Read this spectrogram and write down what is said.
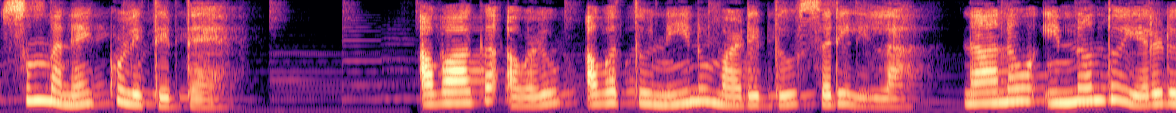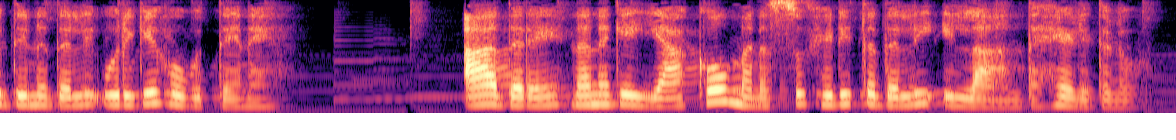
ಸುಮ್ಮನೆ ಕುಳಿತಿದ್ದೆ. ಅವಾಗ ಅವಳು, ಅವತ್ತು ನೀನು ಮಾಡಿದ್ದು ಸರಿಯಿಲ್ಲ. ನಾನು ಇನ್ನೊಂದು ಎರಡು ದಿನದಲ್ಲಿ ಊರಿಗೆ ಹೋಗುತ್ತೇನೆ. ಆದರೆ ನನಗೆ ಯಾಕೋ ಮನಸ್ಸು ಹಿಡಿತದಲ್ಲಿ ಇಲ್ಲ ಅಂತ ಹೇಳಿದಳು.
